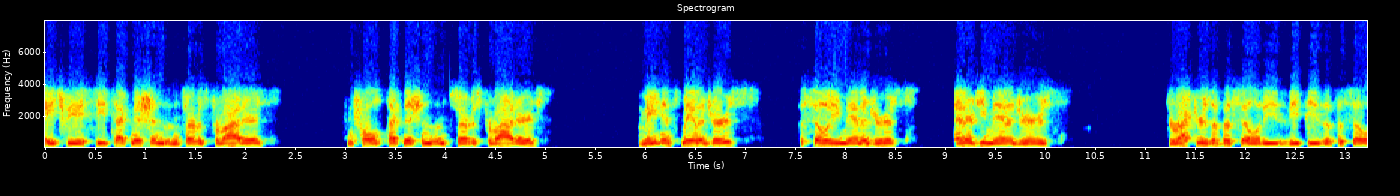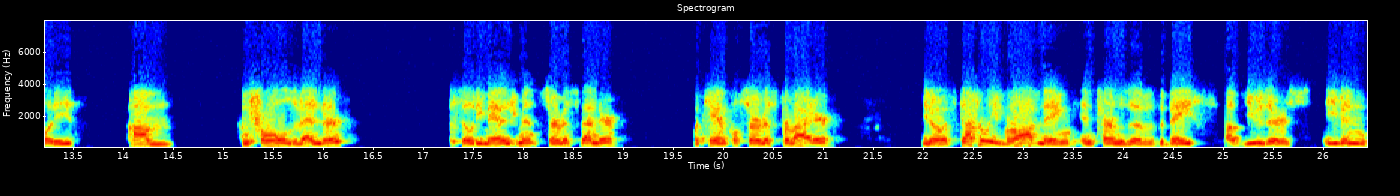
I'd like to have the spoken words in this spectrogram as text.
HVAC technicians and service providers, controls technicians and service providers, maintenance managers, facility managers, energy managers, directors of facilities, VPs of facilities, um, controls vendor, facility management service vendor, mechanical service provider. You know, it's definitely broadening in terms of the base of users, even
